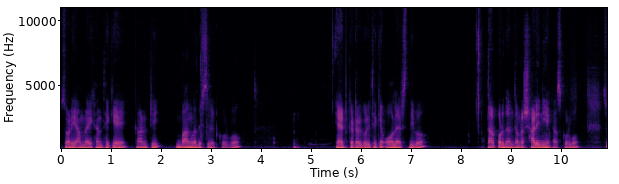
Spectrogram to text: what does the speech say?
সরি আমরা এখান থেকে কান্ট্রি বাংলাদেশ সিলেক্ট করব। অ্যাড ক্যাটাগরি থেকে অল অ্যাডস দিব। তারপরে ধরেন আমরা শাড়ি নিয়ে কাজ করব। সো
